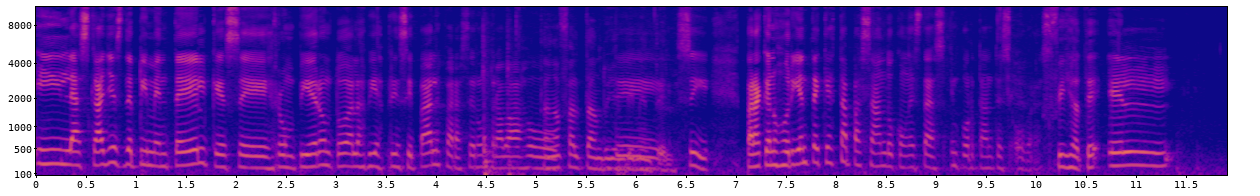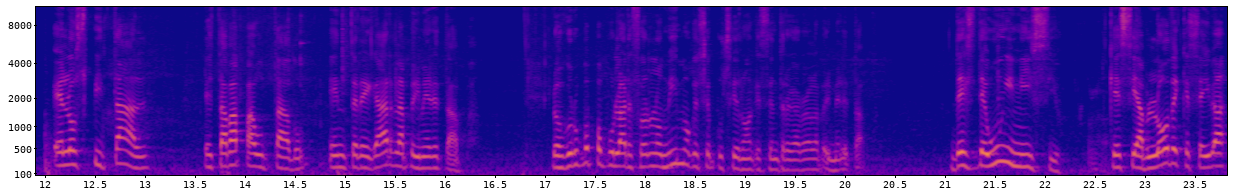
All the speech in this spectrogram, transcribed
Y las calles de Pimentel, que se rompieron todas las vías principales para hacer un trabajo. Están asfaltando ya en Pimentel. Sí, para que nos oriente qué está pasando con estas importantes obras. Fíjate, el, el hospital estaba pautado entregar la primera etapa. Los grupos populares fueron los mismos que se pusieron a que se entregara la primera etapa. Desde un inicio, que se habló de que se iba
